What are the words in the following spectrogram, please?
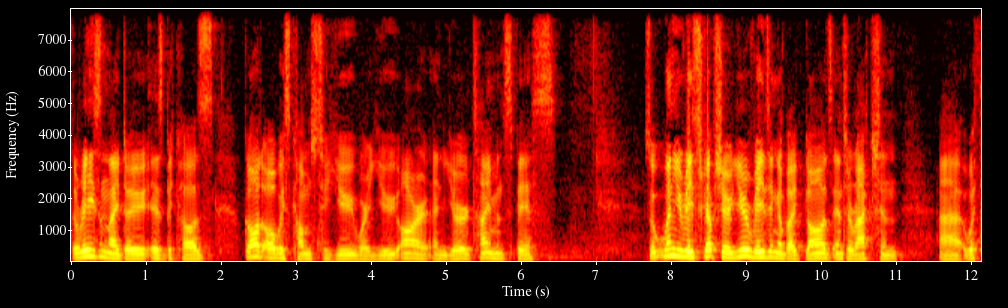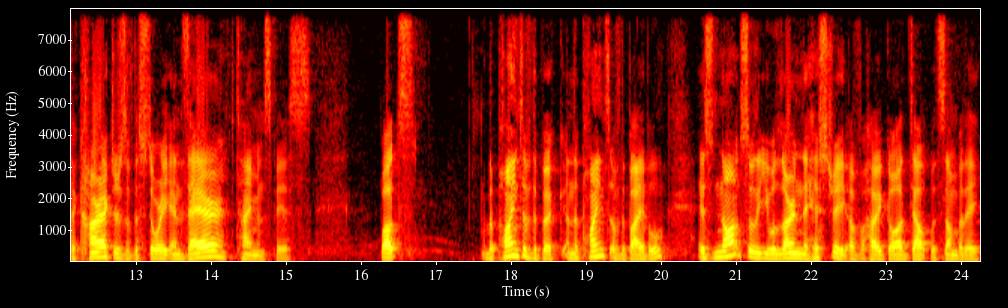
the reason I do is because God always comes to you where you are in your time and space. So when you read scripture, you're reading about God's interaction uh, with the characters of the story in their time and space. But the point of the book and the point of the Bible is not so that you will learn the history of how God dealt with somebody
